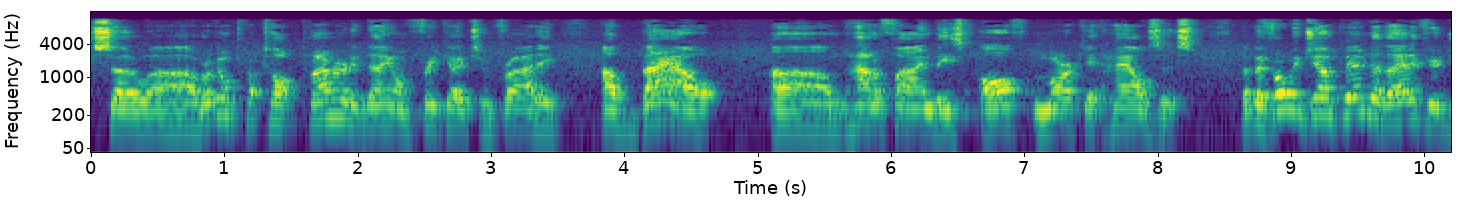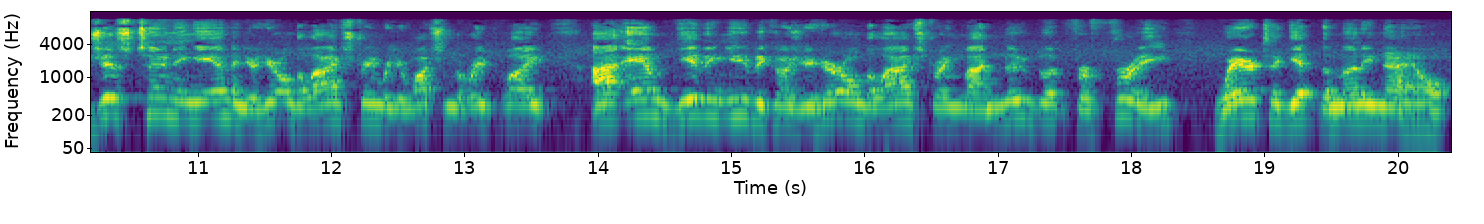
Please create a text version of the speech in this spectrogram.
So uh, we're going to talk primarily today on Free Coaching Friday about um, how to find these off-market houses. But before we jump into that, if you're just tuning in and you're here on the live stream or you're watching the replay, I am giving you, because you're here on the live stream, my new book for free, Where to Get the Money Now.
